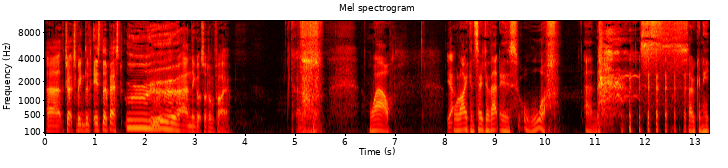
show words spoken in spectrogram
Uh, the Church of England is the best." And they got set on fire. Wow. Yeah. All I can say to that is woof. And so can he.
